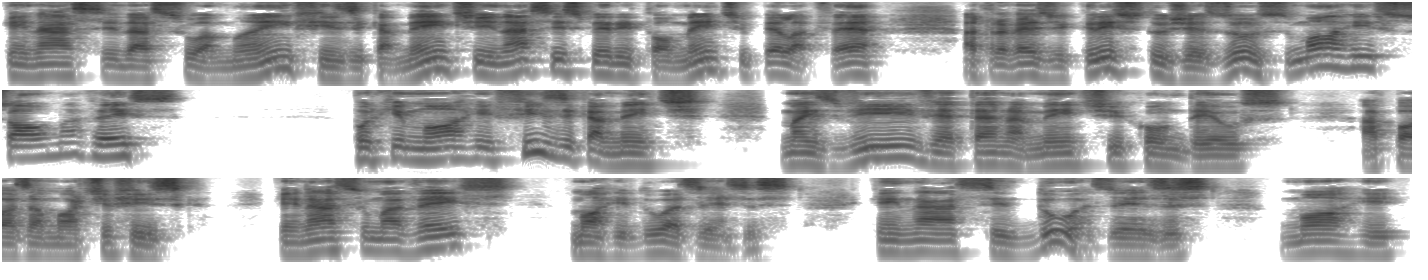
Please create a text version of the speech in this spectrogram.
Quem nasce da sua mãe fisicamente e nasce espiritualmente pela fé, através de Cristo Jesus, morre só uma vez. Porque morre fisicamente, mas vive eternamente com Deus após a morte física. Quem nasce uma vez, morre duas vezes. Quem nasce duas vezes, morre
